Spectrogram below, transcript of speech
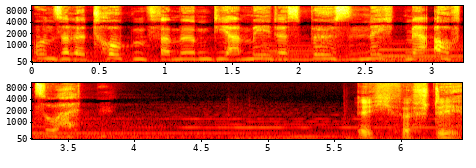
Unsere Truppen vermögen die Armee des Bösen nicht mehr aufzuhalten. Ich verstehe.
